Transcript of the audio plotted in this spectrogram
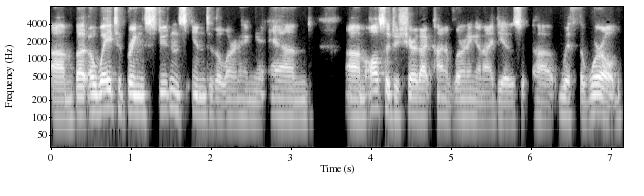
um, but a way to bring students into the learning and um, also to share that kind of learning and ideas uh, with the world.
